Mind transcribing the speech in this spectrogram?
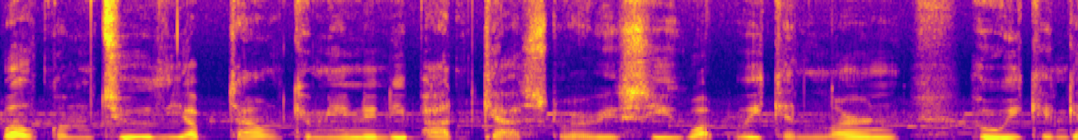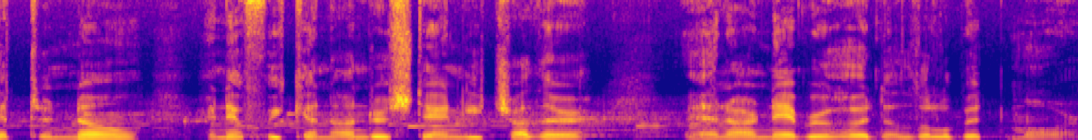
Welcome to the Uptown Community Podcast, where we see what we can learn, who we can get to know, and if we can understand each other and our neighborhood a little bit more.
